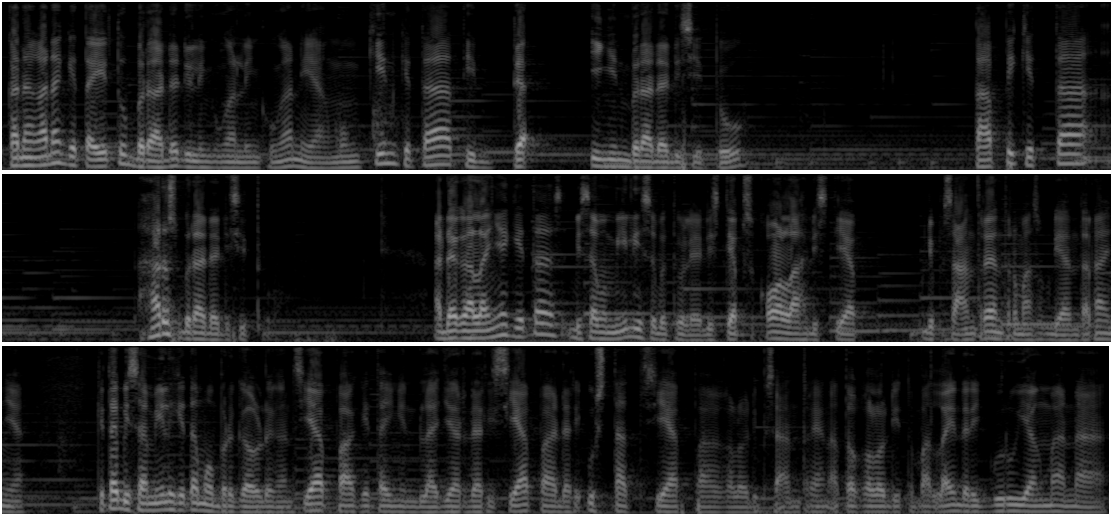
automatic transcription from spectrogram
kadang-kadang kita itu berada di lingkungan-lingkungan yang mungkin kita tidak ingin berada di situ, tapi kita harus berada di situ. Ada kalanya kita bisa memilih sebetulnya di setiap sekolah, di setiap di pesantren termasuk di antaranya. Kita bisa milih kita mau bergaul dengan siapa, kita ingin belajar dari siapa, dari ustadz siapa kalau di pesantren atau kalau di tempat lain dari guru yang mana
